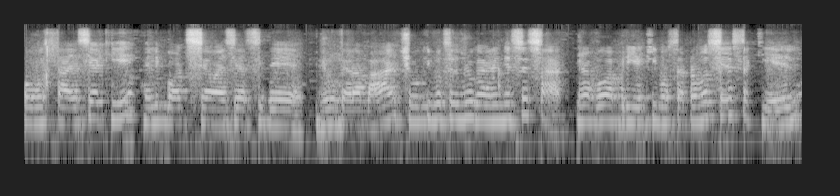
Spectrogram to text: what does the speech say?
como está esse aqui, ele pode ser um SSD de 1 terabyte ou que vocês julgarem necessário. Já vou abrir aqui e mostrar para vocês, está aqui ele.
